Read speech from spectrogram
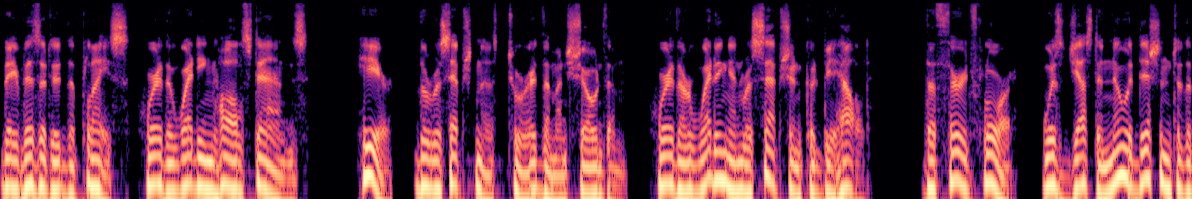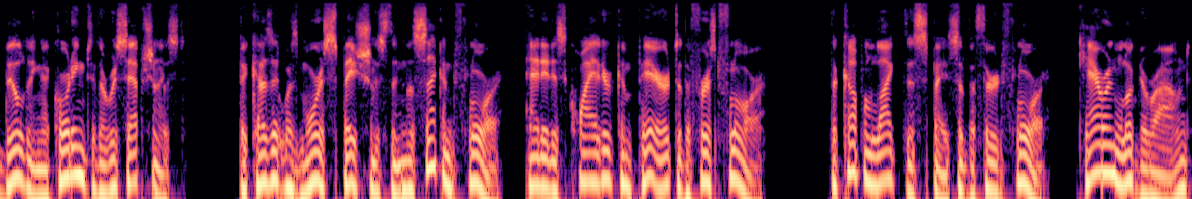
They visited the place where the wedding hall stands. Here, the receptionist toured them and showed them where their wedding and reception could be held. The third floor was just a new addition to the building according to the receptionist because it was more spacious than the second floor, and it is quieter compared to the first floor. The couple liked the space of the third floor. Karen looked around,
